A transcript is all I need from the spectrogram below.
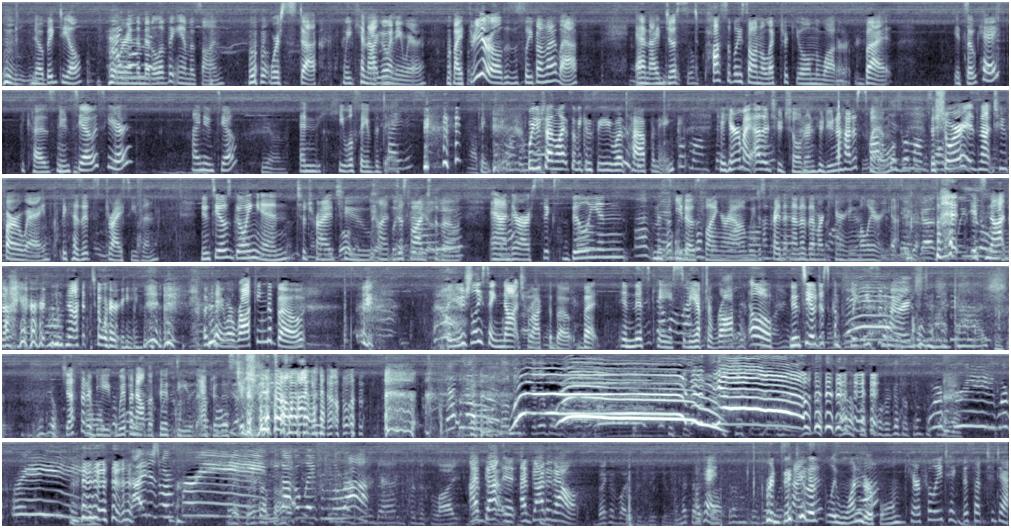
Hmm, no big deal. We're in the middle of the Amazon. We're stuck. We cannot go anywhere. My three year old is asleep on my lap, and I just possibly saw an electric eel in the water. But it's okay because Nuncio is here. Hi, Nuncio. And he will save the day. Thank you. Will you shine the light so we can see what's happening? Okay, here are my other two children who do know how to swim. The shore is not too far away because it's dry season. Nuncio's going in to try to uh, dislodge the boat, and there are six billion mosquitoes flying around. We just pray that none of them are carrying malaria. But it's not dire, not to worry. Okay, we're rocking the boat. They usually say not to rock the boat, but in this case, we have to rock. Oh, Nuncio just completely submerged. Oh my gosh. Jeff better be whipping out the 50s after this trip. That's all I know. Nuncio! We're free! We're free! Titus, we're free! We got away from the rock. bag for this light. I've got it. I've got it out. Becca's light's ridiculous. Okay. Ridiculously wonderful. Carefully take this up to dad.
